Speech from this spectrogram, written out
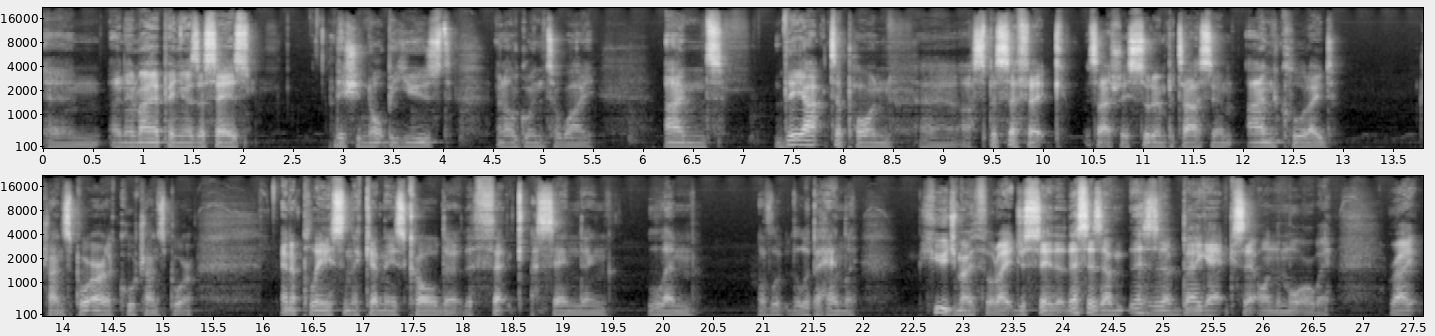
um, and in my opinion, as I says, they should not be used, and I'll go into why. And they act upon uh, a specific, it's actually sodium, potassium, and chloride transporter, a co-transporter, in a place in the kidneys called the, the thick ascending limb of the loop of Henle. Huge mouthful, right? Just say that this is a this is a big exit on the motorway, right?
